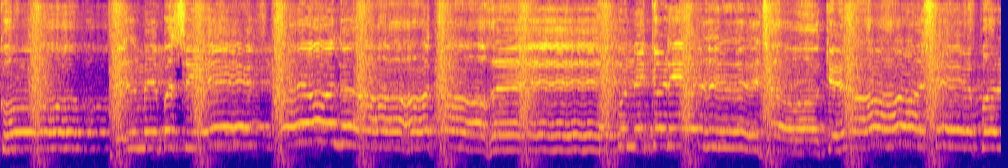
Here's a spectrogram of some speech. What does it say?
کو دل میں بس یہ خیال آتا ہے۔ اپنے گڑی جا کے لاشے پر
